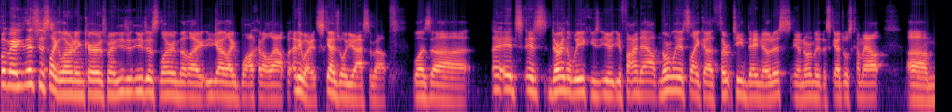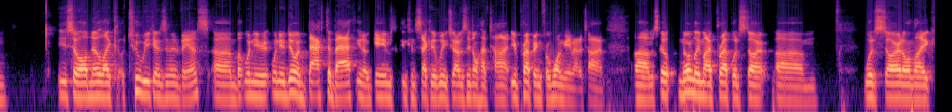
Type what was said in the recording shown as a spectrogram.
but man, it's just like learning curves, man. You just you just learn that like you gotta like block it all out. But anyway, schedule you asked about was uh it's it's during the week you, you, you find out normally it's like a 13 day notice you know normally the schedules come out um so I'll know like two weekends in advance. Um, but when you're when you're doing back to back, you know, games in consecutive weeks, you obviously don't have time. You're prepping for one game at a time. Um, so normally my prep would start um, would start on like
